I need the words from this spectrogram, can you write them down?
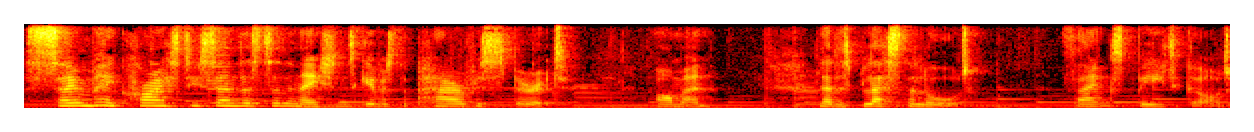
so may Christ, who sends us to the nations, give us the power of his Spirit. Amen. Let us bless the Lord. Thanks be to God.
